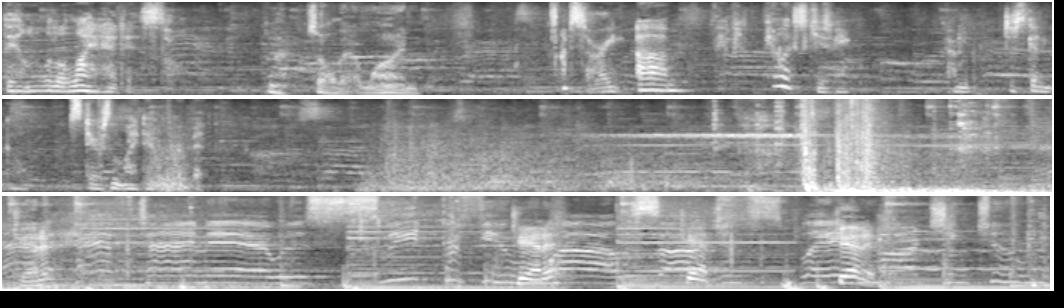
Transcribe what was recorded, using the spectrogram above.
feeling a little lightheaded, so Huh, It's all that wine. I'm sorry. Um, if you'll excuse me, I'm just gonna go upstairs and lie down for a bit. Janet? Janet? Janet? Janet? Janet!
